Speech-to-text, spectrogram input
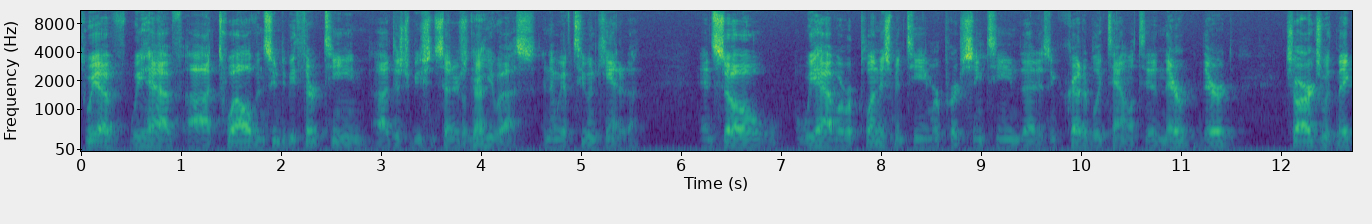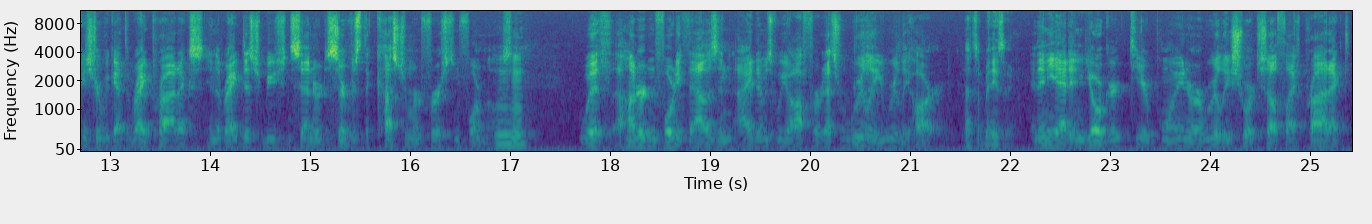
So we have we have uh, 12 and soon to be 13 uh, distribution centers in Okay. the U.S. and then we have two in Canada. And so we have a replenishment team or purchasing team that is incredibly talented, and they're they're charged with making sure we got the right products in the right distribution center to service the customer first and foremost. With 140,000 items we offer, that's really really hard. That's amazing. And then you add in yogurt, to your point, or a really short shelf life product.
